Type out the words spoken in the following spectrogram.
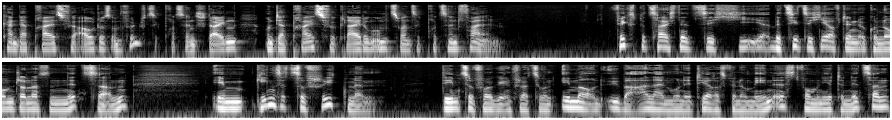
kann der Preis für Autos um 50% steigen und der Preis für Kleidung um 20% fallen. Fix bezeichnet sich hier, bezieht sich hier auf den Ökonomen Jonathan Nitzan. Im Gegensatz zu Friedman, demzufolge Inflation immer und überall ein monetäres Phänomen ist, formulierte Nitzan,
